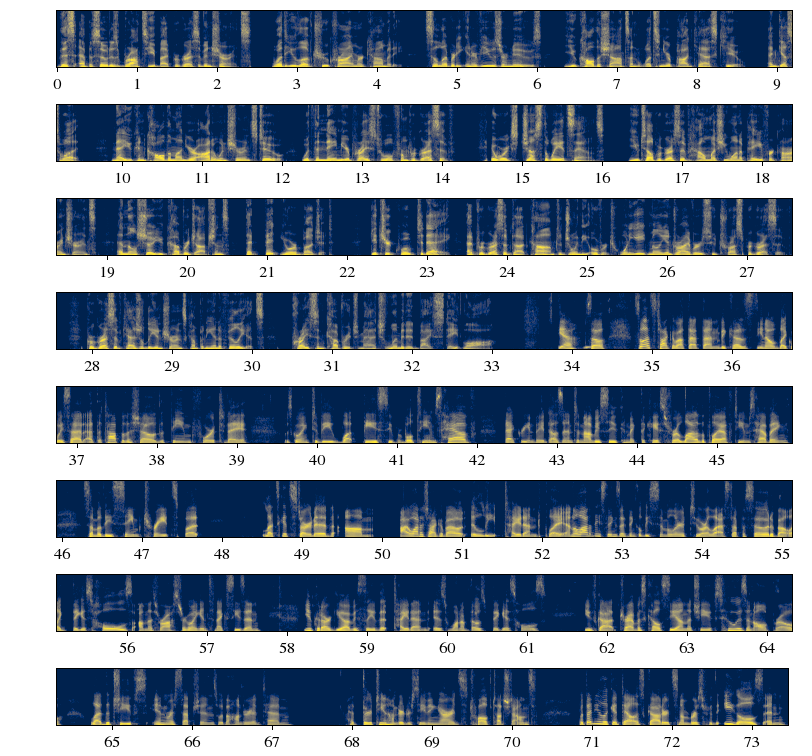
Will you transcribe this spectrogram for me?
This episode is brought to you by Progressive Insurance. Whether you love true crime or comedy, celebrity interviews or news you call the shots on what's in your podcast queue. And guess what? Now you can call them on your auto insurance too with the Name Your Price tool from Progressive. It works just the way it sounds. You tell Progressive how much you want to pay for car insurance, and they'll show you coverage options that fit your budget. Get your quote today at progressive.com to join the over 28 million drivers who trust Progressive. Progressive Casualty Insurance Company and Affiliates. Price and coverage match limited by state law yeah so so let's talk about that then because you know like we said at the top of the show the theme for today was going to be what these super bowl teams have that green bay doesn't and obviously you can make the case for a lot of the playoff teams having some of these same traits but let's get started. Um, I want to talk about elite tight end play. And a lot of these things I think will be similar to our last episode about like biggest holes on this roster going into next season. You could argue, obviously, that tight end is one of those biggest holes. You've got Travis Kelce on the Chiefs, who is an all pro, led the Chiefs in receptions with 110, had 1,300 receiving yards, 12 touchdowns. But then you look at Dallas Goedert's numbers for the Eagles, and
